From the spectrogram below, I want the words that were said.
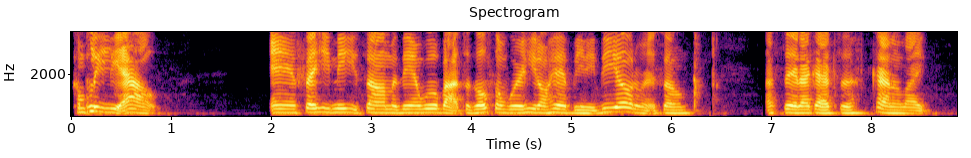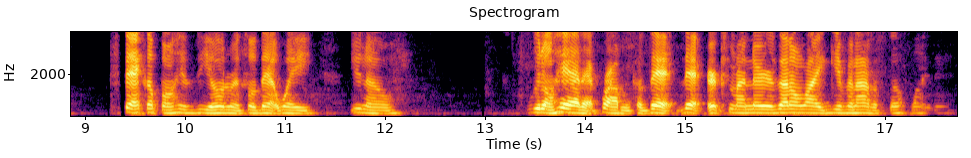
completely out and say he needs some, and then we're about to go somewhere. He don't have any deodorant, so I said I got to kind of like stack up on his deodorant so that way, you know, we don't have that problem because that that irks my nerves. I don't like giving out of stuff like that.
